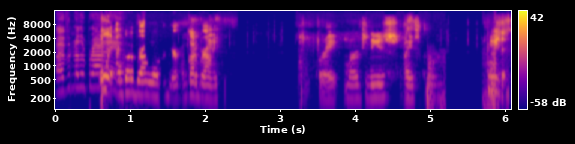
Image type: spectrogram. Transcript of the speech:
I have another brownie. Oh, wait, I've got a brownie over here. I've got a brownie. Alright, merge these ice cream. Need it.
